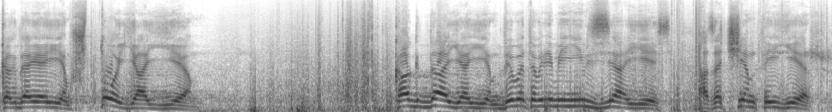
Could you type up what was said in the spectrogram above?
когда я ем. Что я ем? Когда я ем? Да в это время нельзя есть. А зачем ты ешь?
